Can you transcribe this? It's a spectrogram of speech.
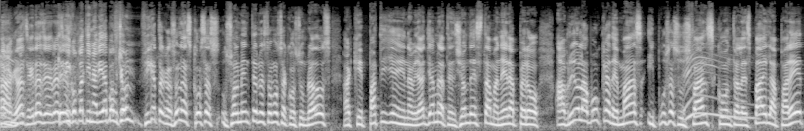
Ah, gracias, gracias, gracias. ¿Qué dijo Pati Navidad, Pauchón? Fíjate que son las cosas. Usualmente no estamos acostumbrados a que Pati en Navidad llame la atención de esta manera, pero abrió la boca de más y puso a sus fans contra la espada y la pared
